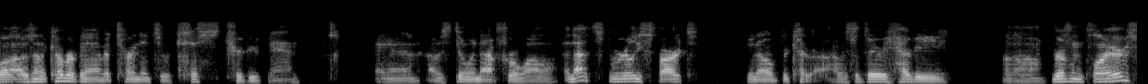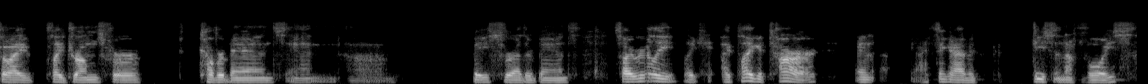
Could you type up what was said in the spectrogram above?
Well, I was in a cover band, but turned into a Kiss tribute band and I was doing that for a while, and that's really sparked, you know, because I was a very heavy uh, rhythm player, so I played drums for cover bands and um, bass for other bands. So I really like I play guitar, and I think I have a decent enough voice.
